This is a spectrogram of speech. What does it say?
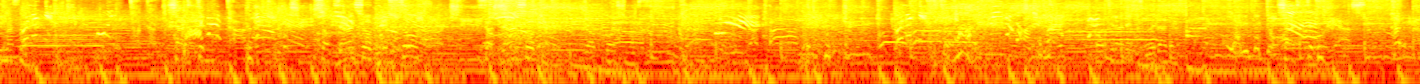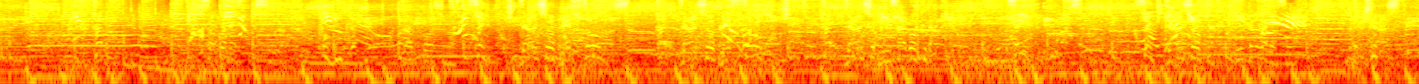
りませんシャルテン残暑別荘残暑続行しますこちらで無駄ですそこです続行します残暑別荘残暑別荘残暑ミサゴク残暑客いかがです。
